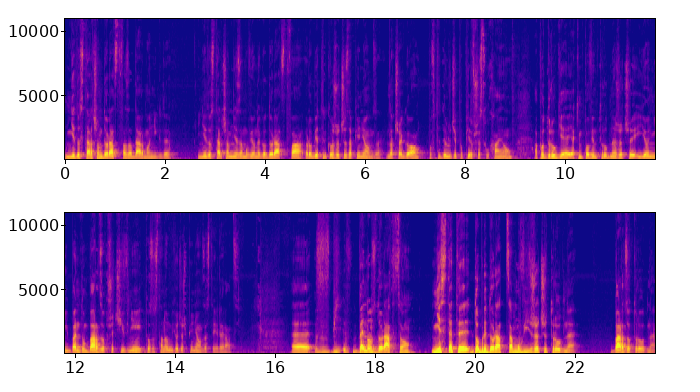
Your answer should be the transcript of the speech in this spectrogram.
Nie dostarczam doradztwa za darmo nigdy i nie dostarczam niezamówionego doradztwa, robię tylko rzeczy za pieniądze. Dlaczego? Bo wtedy ludzie po pierwsze słuchają, a po drugie, jak im powiem trudne rzeczy i oni będą bardzo przeciwni, to zostaną mi chociaż pieniądze z tej relacji. E, będąc doradcą, niestety dobry doradca mówi rzeczy trudne, bardzo trudne.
